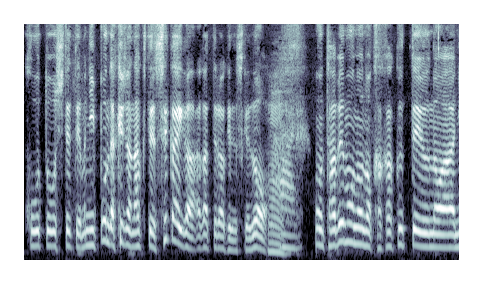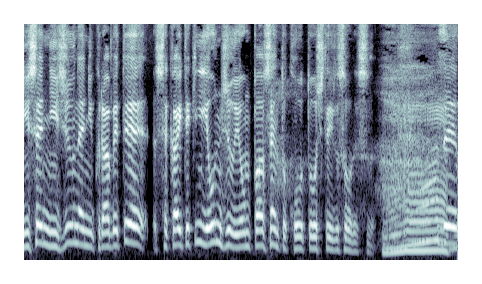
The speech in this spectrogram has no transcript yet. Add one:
高騰してて、まあ日本だけじゃなくて世界が上がってるわけですけど、えうんはい。この食べ物の価格っていうのは2020年に比べて世界的に44%高騰しているそうです。うんで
